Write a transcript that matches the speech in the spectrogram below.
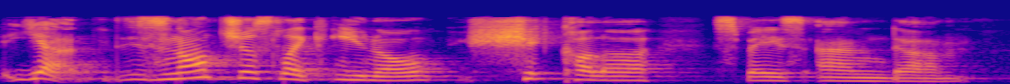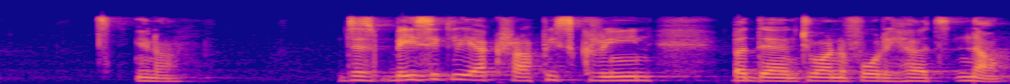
Yeah, it's not just like you know shit color space and um, you know just basically a crappy screen, but then 240 hertz. No,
